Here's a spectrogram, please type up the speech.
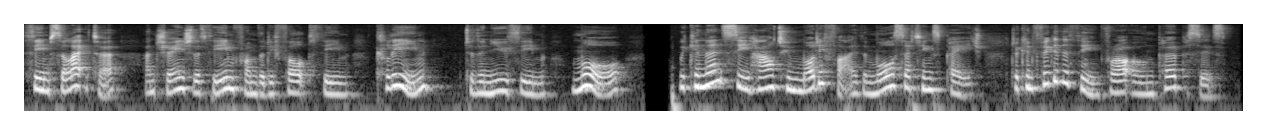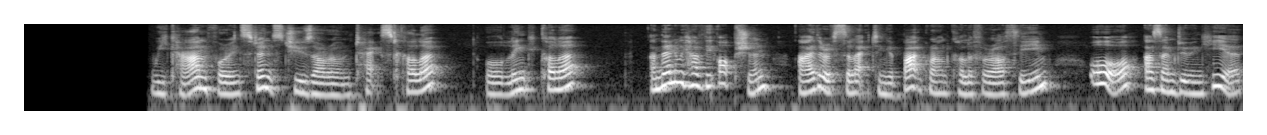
Theme Selector and change the theme from the default theme Clean to the new theme More, we can then see how to modify the More settings page to configure the theme for our own purposes. We can, for instance, choose our own text colour or link colour, and then we have the option either of selecting a background colour for our theme or, as I'm doing here,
